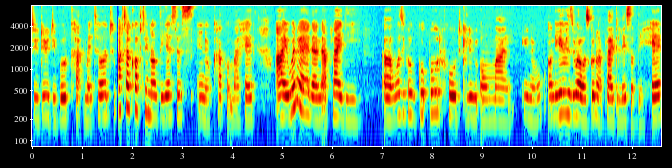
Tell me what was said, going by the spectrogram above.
to do the bald cap method. After cutting off the excess, you know, cap on my head, I went ahead and applied the uh, what's it called, bold hold glue on my, you know, on the areas where I was going to apply the lace of the hair.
